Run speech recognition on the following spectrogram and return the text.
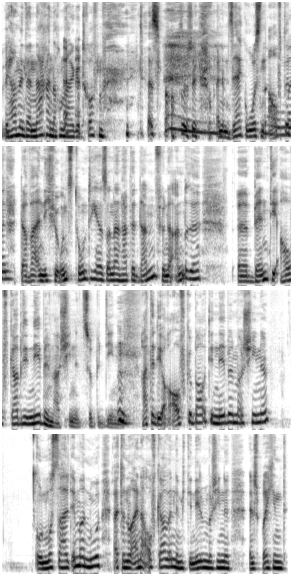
Wir haben ihn dann nachher nochmal getroffen. Das war auch so schön. Bei einem sehr großen oh Auftritt. Da war er nicht für uns Tontiger, sondern hatte dann für eine andere äh, Band die Aufgabe, die Nebelmaschine zu bedienen. Hatte die auch aufgebaut, die Nebelmaschine? Und musste halt immer nur, er hatte nur eine Aufgabe, nämlich die Nebelmaschine entsprechend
